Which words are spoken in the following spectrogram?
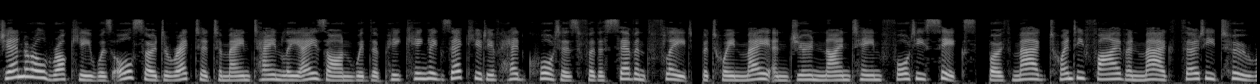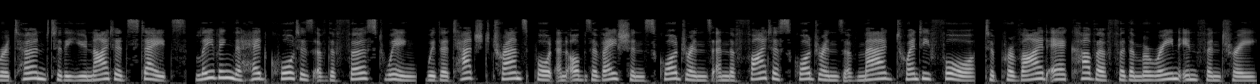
General Rockey was also directed to maintain liaison with the Peking Executive Headquarters for the 7th Fleet. Between May and June 1946, both MAG 25 and MAG 32 returned to the United States, leaving the headquarters of the 1st Wing, with attached transport and observation squadrons and the fighter squadrons of MAG 24, to provide air cover for the Marine infantry.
